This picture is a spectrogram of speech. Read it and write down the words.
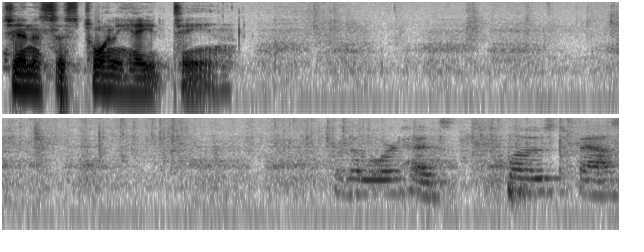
Genesis 20 18. For the Lord had closed fast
